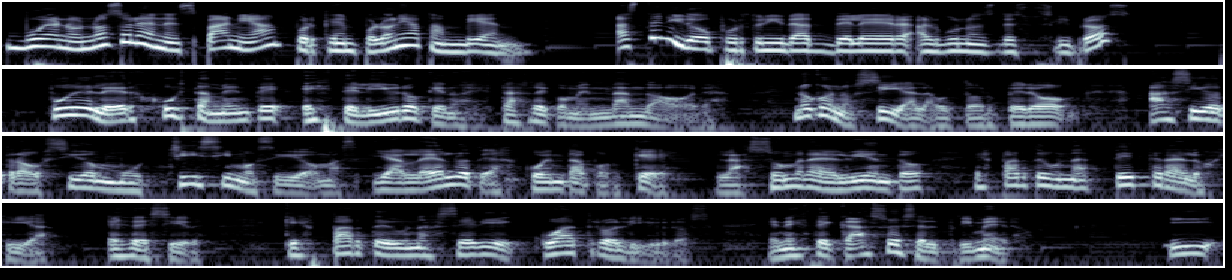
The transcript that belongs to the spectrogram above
Bueno, no solo en España, porque en Polonia también. ¿Has tenido oportunidad de leer algunos de sus libros? Pude leer justamente este libro que nos estás recomendando ahora. No conocía al autor, pero ha sido traducido en muchísimos idiomas y al leerlo te das cuenta por qué. La sombra del viento es parte de una tetralogía, es decir, que es parte de una serie de cuatro libros. En este caso es el primero. Y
